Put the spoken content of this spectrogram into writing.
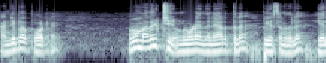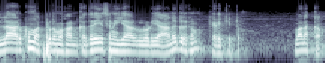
கண்டிப்பாக போடுறேன். ரொம்ப மகிழ்ச்சி உங்களோட இந்த நேரத்தில் பேசுனதில். எல்லாருக்கும் அற்புத மகான் கதிரேசன் அவர்களுடைய அனுகிரகம் கிடைக்கட்டும். வணக்கம்.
